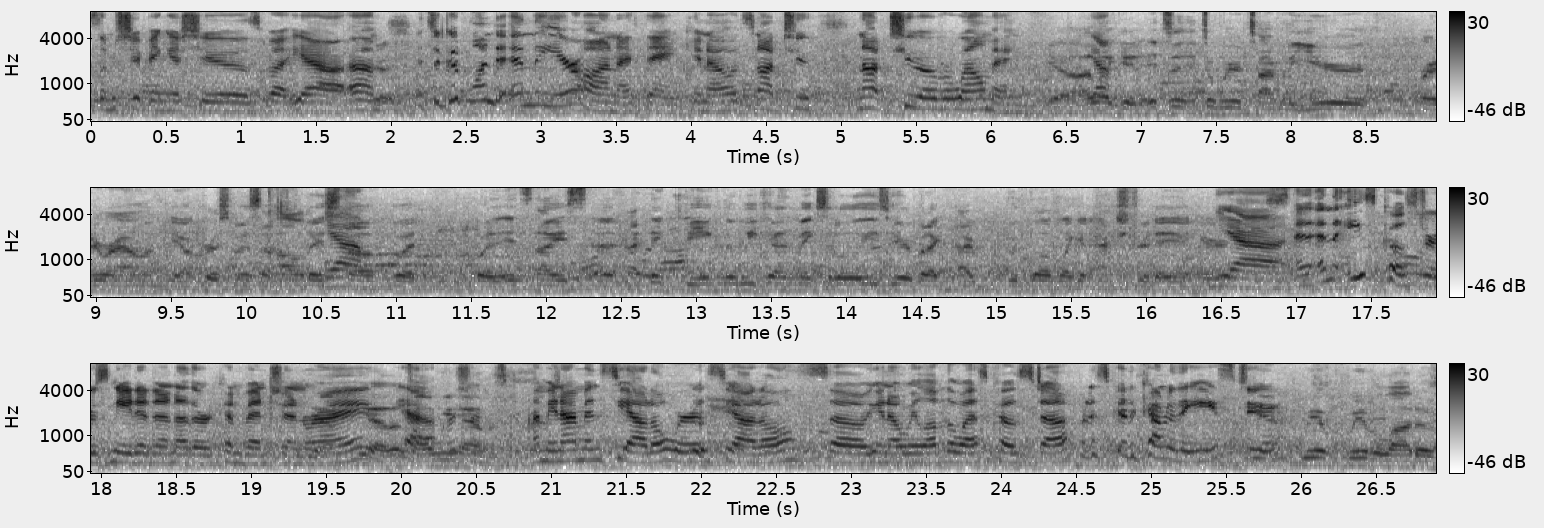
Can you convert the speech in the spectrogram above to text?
some shipping issues, but yeah, um, it's a good one to end the year on. I think you know it's not too not too overwhelming. Yeah, I like it. It's a, it's a weird time of the year, right around you know Christmas and holiday Yeah. stuff, but but it's nice. I think being the weekend makes it a little easier, but I, I would love like an extra day in here. Yeah, and, and the East Coasters needed another convention, right? yeah, that's all we for have is sure. I mean, I'm in Seattle. We're in Seattle, so you know we love the West Coast stuff, but it's good to come to the East too. We have we have a lot of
